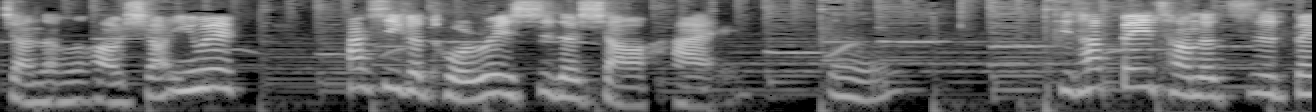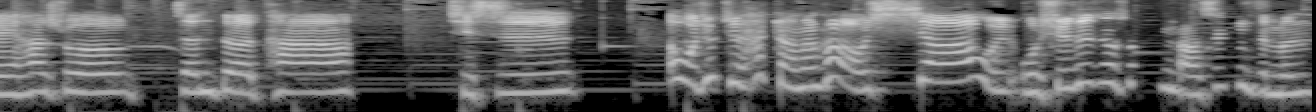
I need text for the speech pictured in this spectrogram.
讲的很好笑，因为他是一个妥瑞士的小孩，嗯，其实他非常的自卑。他说真的，他其实。啊，我就觉得他讲的很好笑啊！我我学生就说：“老师你怎么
